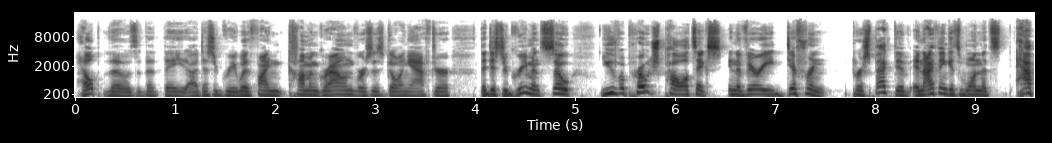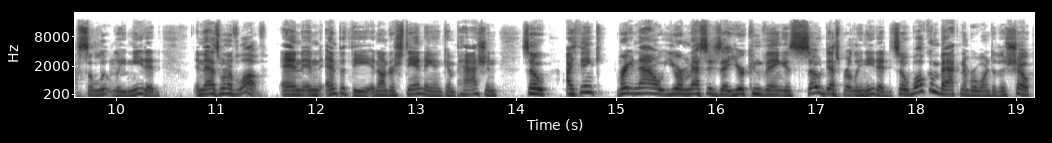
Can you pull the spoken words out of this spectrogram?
help those that they uh, disagree with, find common ground versus going after the disagreements. So you've approached politics in a very different perspective, and I think it's one that's absolutely needed and that's one of love and in empathy and understanding and compassion. So I think right now your message that you're conveying is so desperately needed. So welcome back, number one, to the show,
